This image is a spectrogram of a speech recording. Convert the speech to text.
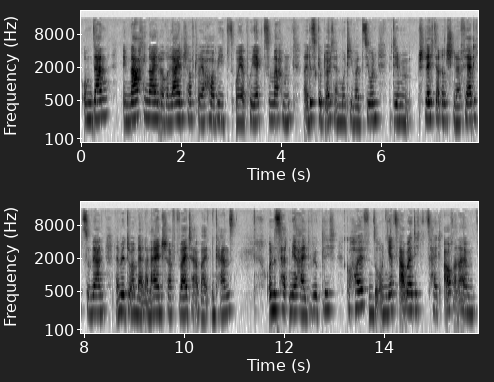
um dann im Nachhinein eure Leidenschaft, euer Hobby, euer Projekt zu machen, weil das gibt euch dann Motivation, mit dem Schlechteren schneller fertig zu werden, damit du an deiner Leidenschaft weiterarbeiten kannst. Und es hat mir halt wirklich geholfen. So. Und jetzt arbeite ich zurzeit auch an einem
